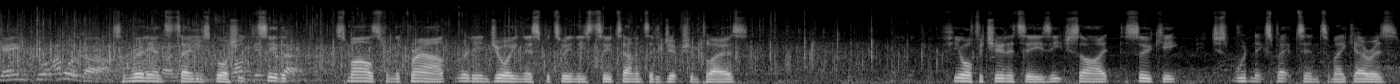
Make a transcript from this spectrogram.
Game to Some really entertaining leads squash. You can see the love. smiles from the crowd, really enjoying this between these two talented Egyptian players. Few opportunities each side. Dessouky you just wouldn't expect him to make errors.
